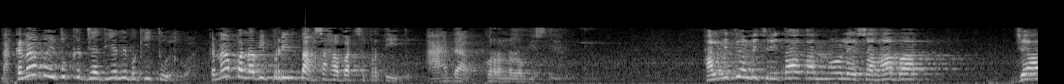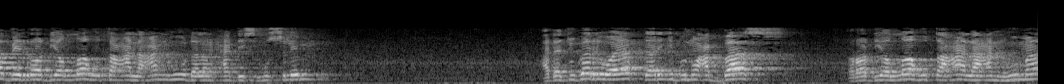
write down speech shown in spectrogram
Nah, kenapa itu kejadiannya begitu, Kenapa Nabi perintah sahabat seperti itu? Ada kronologisnya. Hal itu yang diceritakan oleh sahabat Jabir radhiyallahu taala anhu dalam hadis Muslim. Ada juga riwayat dari Ibnu Abbas radhiyallahu taala anhuma.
